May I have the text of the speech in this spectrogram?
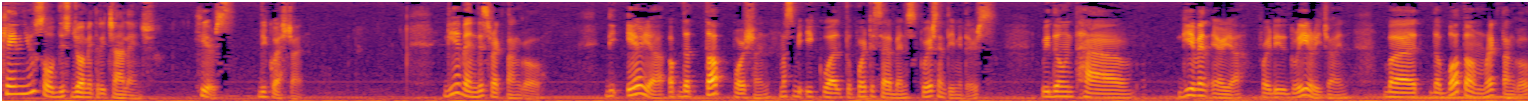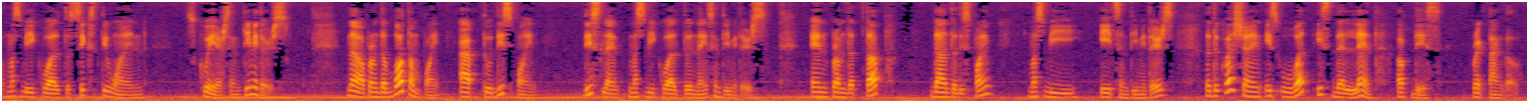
Can you solve this geometry challenge? Here's the question. Given this rectangle, the area of the top portion must be equal to 47 square centimeters. We don't have given area for the gray region, but the bottom rectangle must be equal to 61 square centimeters. Now, from the bottom point up to this point, this length must be equal to 9 centimeters. And from the top down to this point must be 8 centimeters. Now, the question is what is the length of this rectangle?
